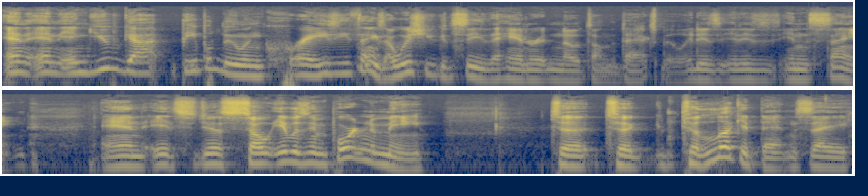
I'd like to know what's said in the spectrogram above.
and and and you've got people doing crazy things. I wish you could see the handwritten notes on the tax bill. It is it is insane, and it's just so. It was important to me to to to look at that and say,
